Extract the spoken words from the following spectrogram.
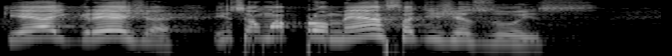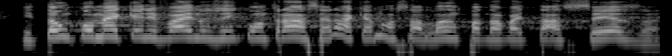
que é a igreja. Isso é uma promessa de Jesus. Então, como é que ele vai nos encontrar? Será que a nossa lâmpada vai estar acesa?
